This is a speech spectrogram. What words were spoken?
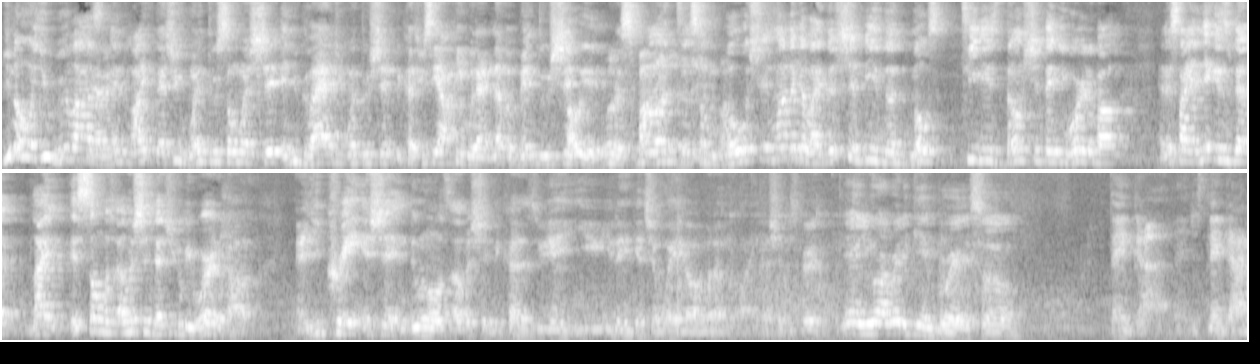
you know, when you realize Yeah. in life that you went through so much shit and you glad you went through shit because you see how people that never been through shit Oh, yeah. respond to some bullshit, my nigga. Like, this should be the most tedious, dumb shit they be worried about. And it's like niggas that, like, it's so much other shit that you could be worried about. And you creating shit and doing all this other shit because you ain't you, you didn't get your way or whatever. Like that shit was crazy. Yeah, you already getting bread, so Thank God, man. Just thank God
